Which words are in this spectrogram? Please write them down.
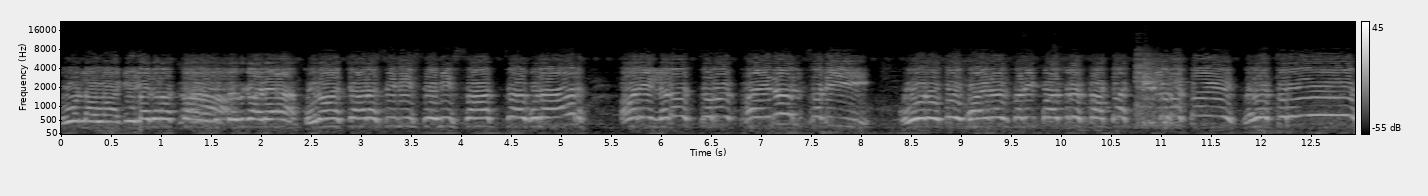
दोन लावा गेली मैदानात गाड्या कोणाच्या नसिबी सेमी सातचा गुलाल आणि लढत सर्व फायनलसाठी कोण होतो फायनलसाठी पात्र काटा की लढत आहे लढत सर्व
